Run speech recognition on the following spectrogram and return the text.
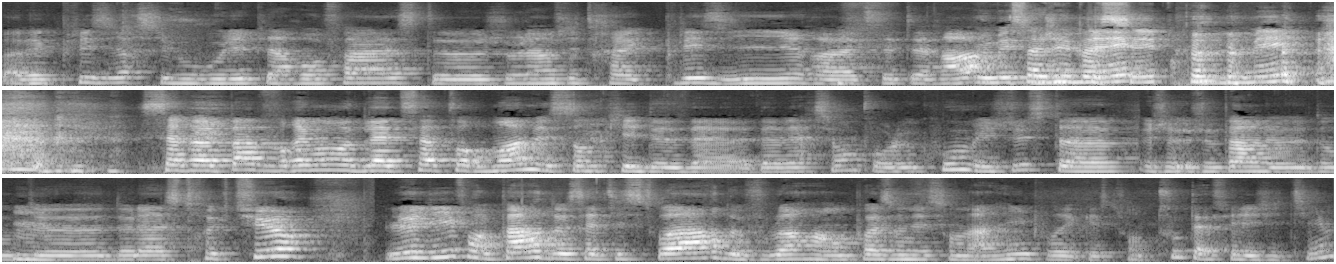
avec plaisir si vous voulez Pierre Rofast. Euh, je l'inviterai avec plaisir, etc. Le message est passé. Mais ça va pas vraiment au-delà de ça pour moi, mais sans qu'il y ait d'aversion pour le coup. Mais juste, je, parle donc mm. de, de la structure. Le livre part de cette histoire de vouloir empoisonner son mari pour des questions tout à fait légitimes.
